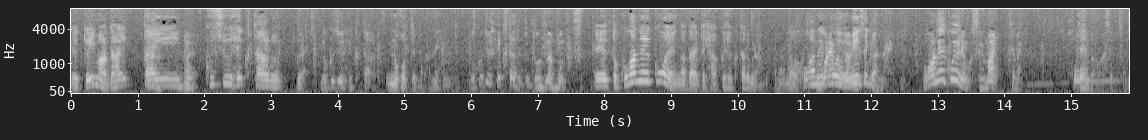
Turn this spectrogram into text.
えっと今大体60ヘクタールぐらい。60ヘクタール、残ってるのがね、うん、60ヘクタールってどんなもんですか？えっ、と小金井公園が大体100ヘクタールぐらいあるのかな。だから小金井公園の面積はない。小金井公園よりも狭い。狭い。全部合わせるとね。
